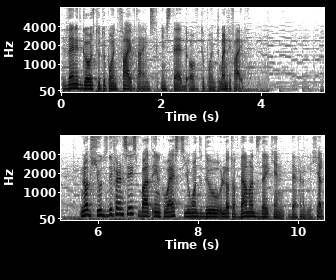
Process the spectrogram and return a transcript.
then it goes to 2.5 times instead of 2.25. Not huge differences, but in quests you want to do lots of damage, they can definitely help.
